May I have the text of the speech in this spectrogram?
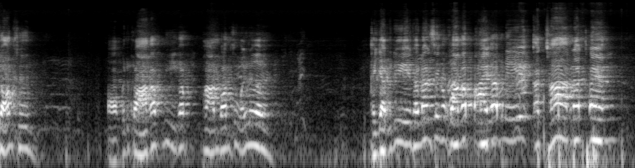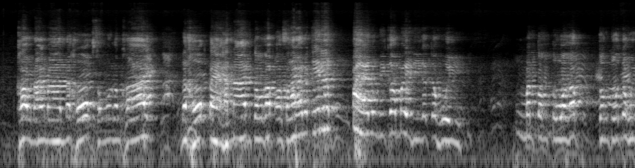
ย้อนคืน ออกเป็นขวาครับนี่ครับ ผ่านบอลสวยเลย ขยับไปที่ทางด้านเส้นขวาครับไปครับวันนี้กระชากและแทง เข้านายมานักโคกสมบูรณ์คำคล้ายนักโคกแต่หันหน้าไปตัวครับออกซ้ายครับเมื่อกี้แล้วแปรลูกนี้ก็ไม่ดีครับเจ้าหุย มันตรงตัวครับ ตรงตัวเจ้าหุย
